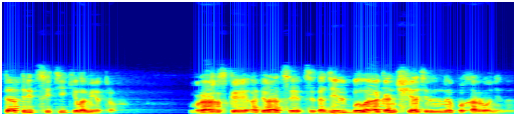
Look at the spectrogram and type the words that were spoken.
130 километров. Вражеская операция «Цитадель» была окончательно похоронена.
